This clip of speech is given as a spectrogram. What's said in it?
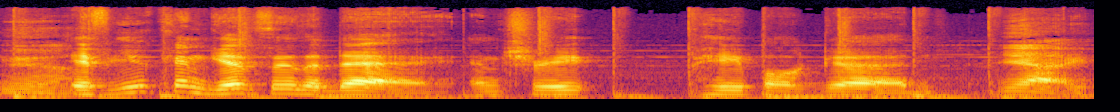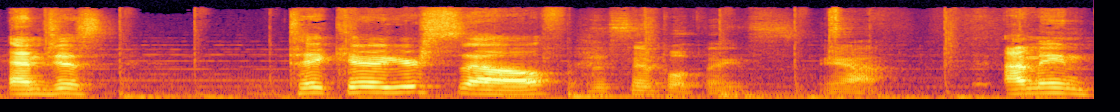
Yeah. if you can get through the day and treat people good, yeah. and just take care of yourself. The simple things. Yeah. I mean,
